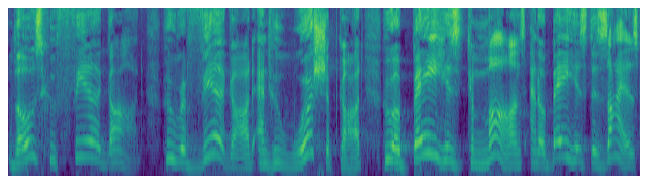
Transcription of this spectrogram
those who fear God, who revere God, and who worship God, who obey His commands and obey His desires,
